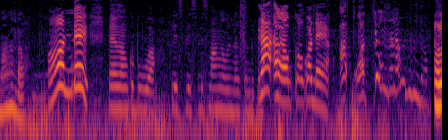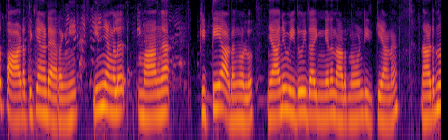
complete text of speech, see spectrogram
മാങ്ങണ്ടോ ആ ഉണ്ട്. നമുക്ക് പോവാ. പ്ലീസ് പ്ലീസ് പ്ലീസ് മാങ്ങ ഞങ്ങൾ പാടത്തേക്ക് അങ്ങോട്ട് ഇറങ്ങി. ഇനി ഞങ്ങൾ മാങ്ങ കിട്ടിയേ അടങ്ങുള്ളൂ. ഞാനും ഇതും ഇതാ ഇങ്ങനെ നടന്നുകൊണ്ടിരിക്കുകയാണ്. നടന്ന്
